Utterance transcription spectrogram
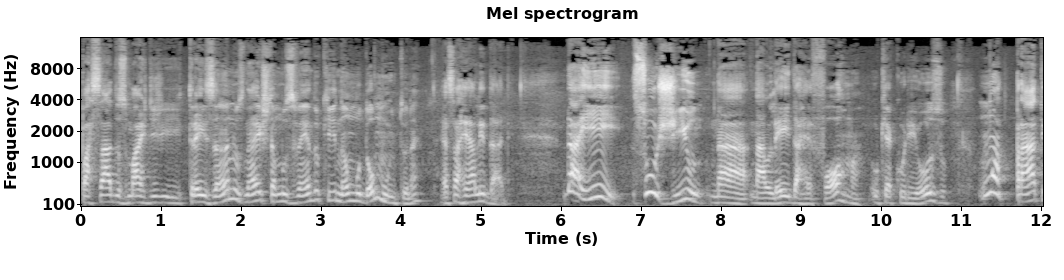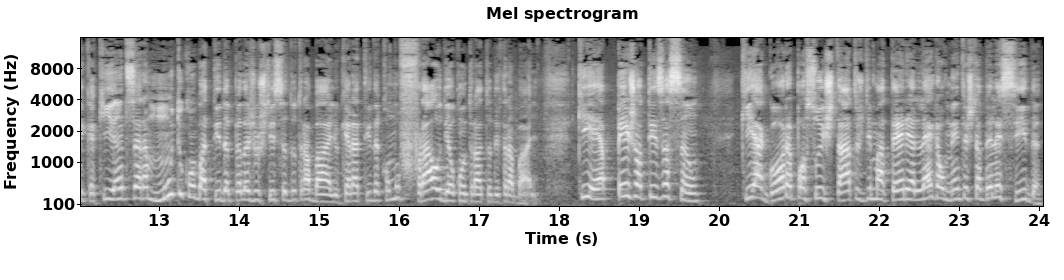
passados mais de três anos, né, estamos vendo que não mudou muito né, essa realidade. Daí surgiu na, na lei da reforma, o que é curioso, uma prática que antes era muito combatida pela Justiça do Trabalho, que era tida como fraude ao contrato de trabalho, que é a pejotização, que agora possui status de matéria legalmente estabelecida,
